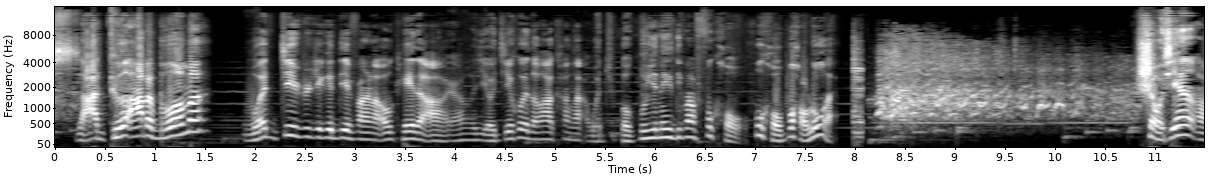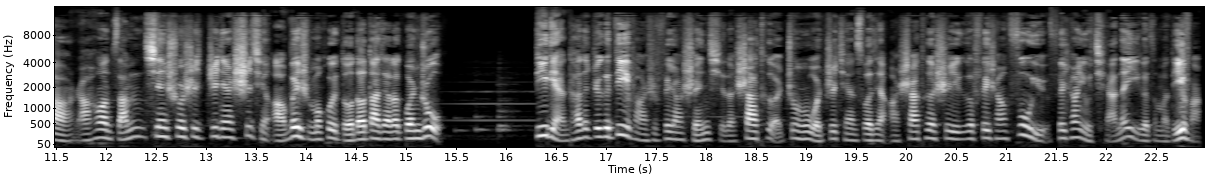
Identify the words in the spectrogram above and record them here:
沙特阿拉伯吗？我记住这个地方了，OK 的啊。然后有机会的话看看，我我估计那个地方户口户口不好落。首先啊，然后咱们先说是这件事情啊，为什么会得到大家的关注？第一点，它的这个地方是非常神奇的。沙特，正如我之前所讲啊，沙特是一个非常富裕、非常有钱的一个这么地方。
